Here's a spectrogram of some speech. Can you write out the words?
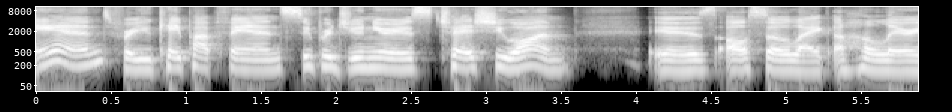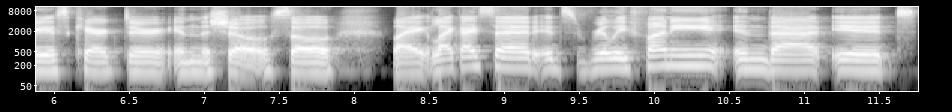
and for you K-pop fans, Super Junior's Choi Siwon is also like a hilarious character in the show. So like like I said, it's really funny in that it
